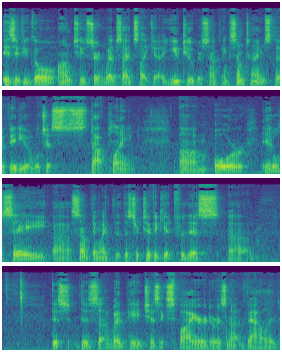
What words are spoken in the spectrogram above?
is if you go onto certain websites like uh, YouTube or something, sometimes the video will just stop playing um, or it'll say uh, something like the, the, certificate for this um, this this uh, web page has expired or is not valid,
